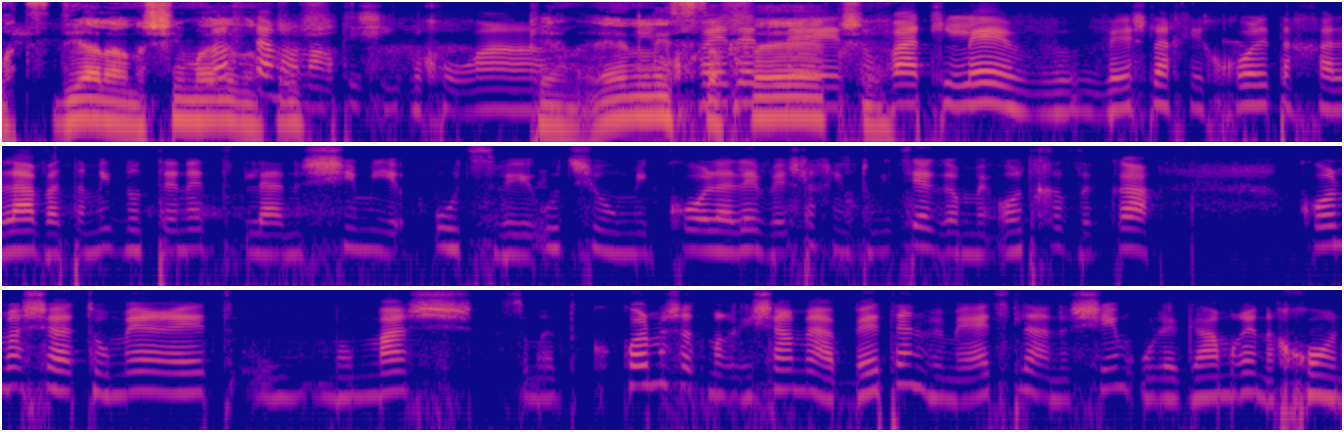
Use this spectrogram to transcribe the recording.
מצדיע לאנשים האלה. לא סתם ש- אמרתי שהיא בחורה כן, אין לי ספק ש- מיוחדת וטובת לב, ויש לך יכולת הכלה, ואת תמיד נותנת לאנשים ייעוץ, וייעוץ שהוא מכל הלב, ויש לך אינטואיציה גם מאוד חזקה. כל מה שאת אומרת הוא ממש, זאת אומרת, כל מה שאת מרגישה מהבטן ומייעצת לאנשים הוא לגמרי נכון.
